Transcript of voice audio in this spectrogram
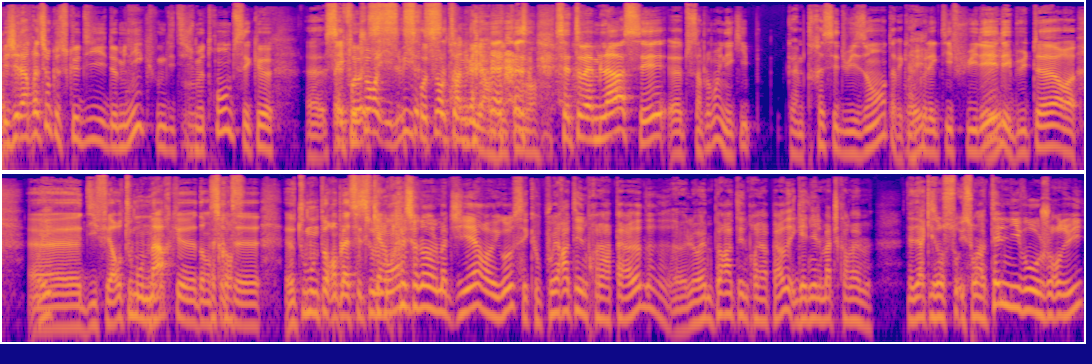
j'ai l'impression que ce que dit Dominique, vous me dites si je me trompe, c'est que euh, il faut toujours, lui, il faut toujours le traduire. Cet OM-là, c'est euh, tout simplement une équipe quand même très séduisante, avec un collectif huilé, des buteurs euh, différents. Tout le monde marque dans cette. tout le monde peut remplacer tout le monde. Ce qui est impressionnant dans le match d'hier, Hugo, c'est que vous pouvez rater une première période, l'OM peut rater une première période et gagner le match quand même. C'est-à-dire qu'ils ils sont à un tel niveau aujourd'hui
